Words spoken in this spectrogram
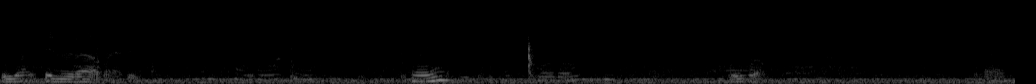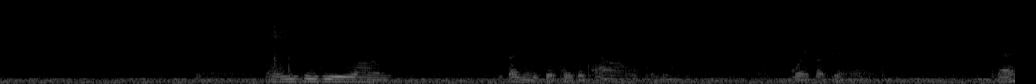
We gotta figure it out, Randy. Hmm? We will. Okay. Let me give you, um, see if I can get you a paper towel and we can wipe up your hand. Okay?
